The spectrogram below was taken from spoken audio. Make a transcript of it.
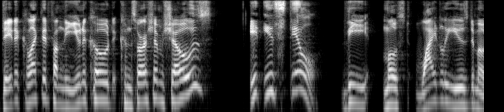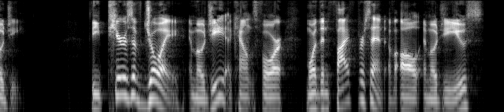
Data collected from the Unicode Consortium shows it is still the most widely used emoji. The tears of joy emoji accounts for more than 5% of all emoji use.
